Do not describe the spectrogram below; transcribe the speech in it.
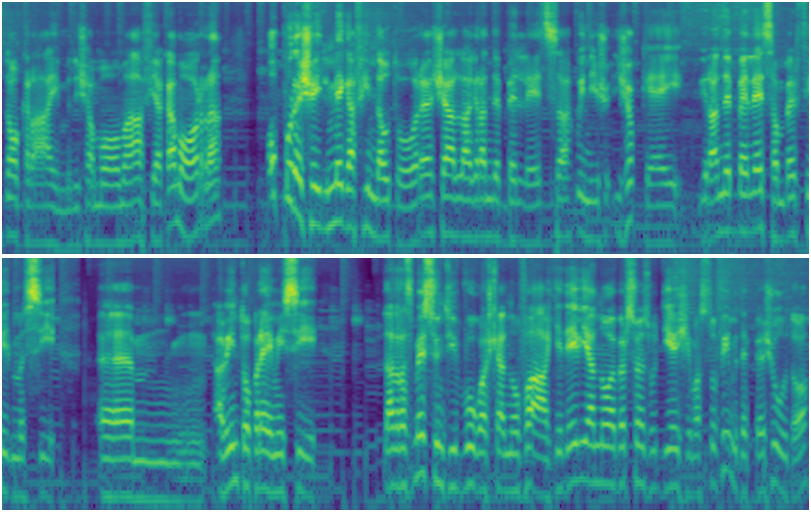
no crime, diciamo mafia, camorra, oppure c'è il mega film d'autore, c'è la grande bellezza, quindi dici, ok, grande bellezza, un bel film, sì, Ehm, ha vinto premi, sì, l'ha trasmesso in tv qualche anno fa, chiedevi a 9 persone su 10, ma sto film ti è piaciuto?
